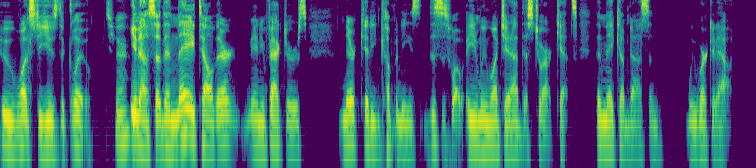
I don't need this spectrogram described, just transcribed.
who wants to use the glue. Sure. You know, so then they tell their manufacturers, their kitting companies, this is what you know, we want you to add this to our kits. Then they come to us and we work it out.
